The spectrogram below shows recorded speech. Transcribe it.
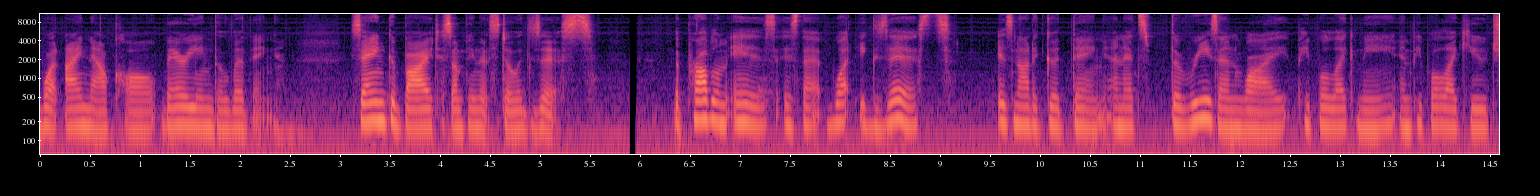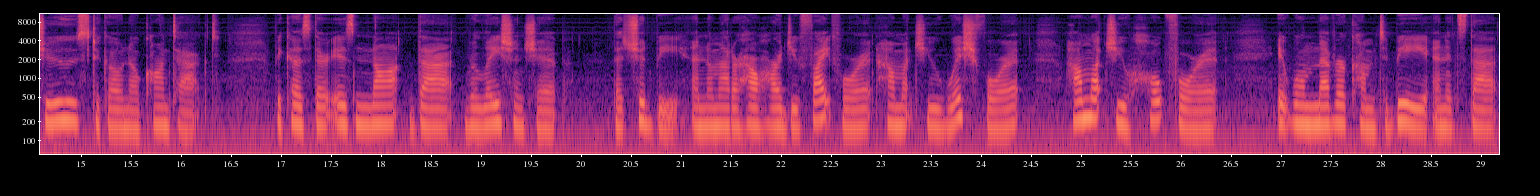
what I now call burying the living, saying goodbye to something that still exists. The problem is is that what exists is not a good thing, and it's the reason why people like me and people like you choose to go no contact because there is not that relationship that should be, and no matter how hard you fight for it, how much you wish for it, how much you hope for it, it will never come to be, and it's that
